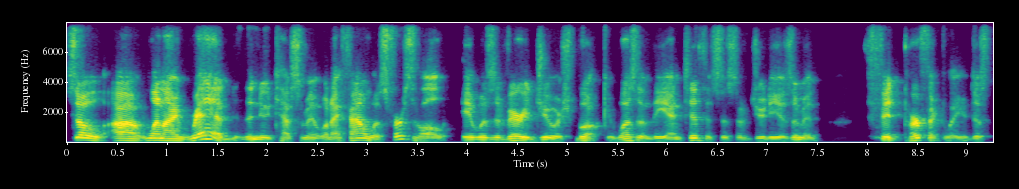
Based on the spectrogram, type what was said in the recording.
So uh, when I read the New Testament, what I found was, first of all, it was a very Jewish book. It wasn't the antithesis of Judaism. It fit perfectly. It just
